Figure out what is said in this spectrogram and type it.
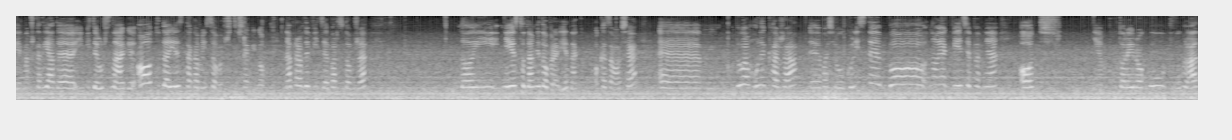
jak na przykład jadę i widzę już znaki, o tutaj jest taka miejscowość, czy coś takiego, naprawdę widzę bardzo dobrze, no i nie jest to dla mnie dobre, jednak okazało się. Byłam u lekarza, e, właśnie u okulisty, bo no jak wiecie pewnie od nie wiem, półtorej roku, dwóch lat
